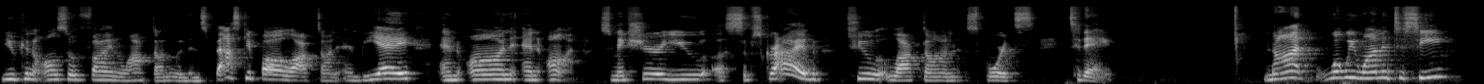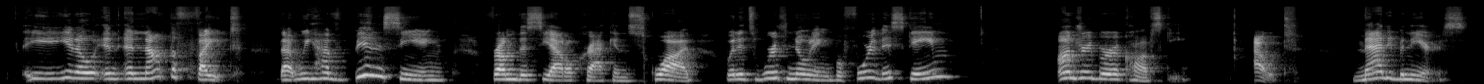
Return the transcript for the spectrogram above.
You can also find Locked On Women's Basketball, Locked On NBA, and on and on. So make sure you uh, subscribe to Locked On Sports today. Not what we wanted to see, you know, and, and not the fight that we have been seeing from the Seattle Kraken squad. But it's worth noting before this game, Andre Burakovsky out, Matty Beniers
